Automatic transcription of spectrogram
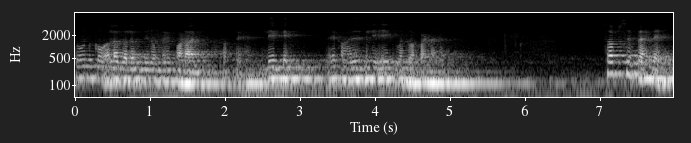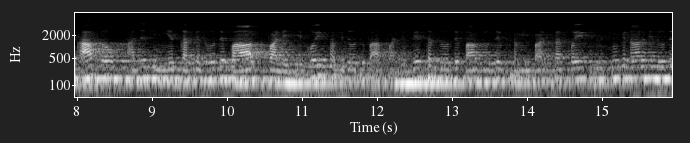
तो उनको अलग अलग दिनों में पढ़ा सकते हैं। लेकिन एक हाजत के लिए एक मरतबा पढ़ना है। सबसे पहले आप लोग हाजिर की नियत करके दूध पाक पढ़ लीजिए। कोई सा भी दूध पाक पढ़ लीजिए। बेहतर दूध पाक दूध कमी पढ़ कर कोई, क्योंकि नाजरी दूध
